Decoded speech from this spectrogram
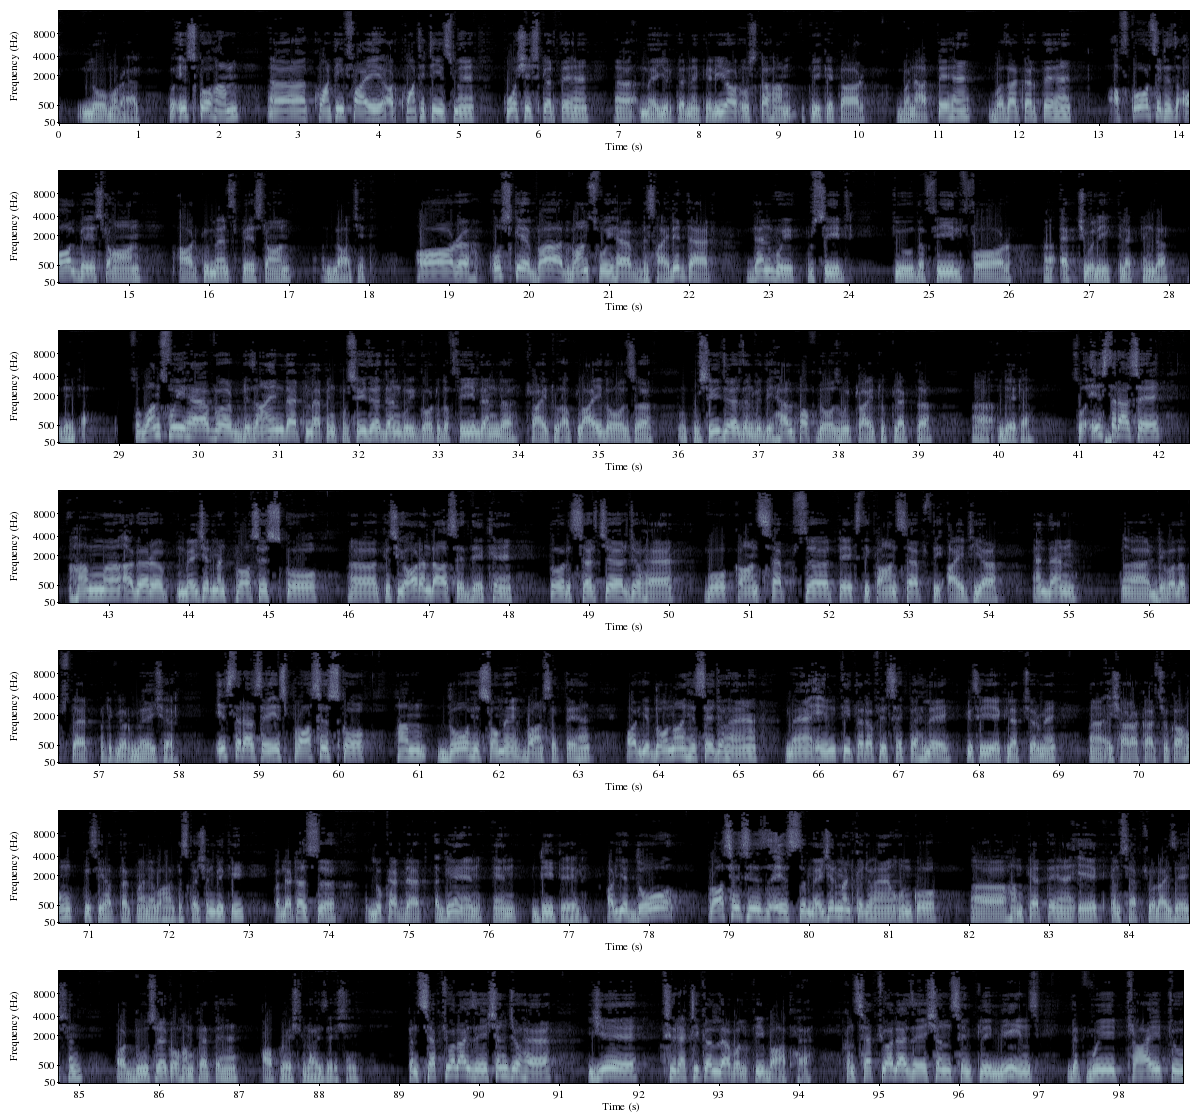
لو مرائل تو اس کو ہم کوانٹیفائی اور کوانٹیٹیز میں کوشش کرتے ہیں میجر کرنے کے لیے اور اس کا ہم طریقہ کار بناتے ہیں وضع کرتے ہیں of course it is all based on arguments based on logic اور اس کے بعد once we have decided that then we proceed to the field for actually collecting the data So once we have uh, designed that mapping procedure, then we go to the field and uh, try to apply those uh, procedures and with the help of those, we try to collect the data. So is tarah se, hum uh, agar measurement process ko uh, kisi aur andaaz se dekhen, to researcher jo hai, wo takes the concept, the idea, and then develops that particular measure. اس طرح سے اس process کو ہم دو حصوں میں بانٹ سکتے ہیں اور یہ دونوں حصے جو ہیں میں ان کی طرف اس سے پہلے کسی ایک لیکچر میں اشارہ کر چکا ہوں کسی حد تک میں نے وہاں ڈسکشن بھی کی پر let's look at that again in detail اور یہ دو پروسیسز اس میجرمنٹ کے جو ہیں ان کو ہم کہتے ہیں ایک کنسیپچولاشن اور دوسرے کو ہم کہتے ہیں آپریشنلائزیشن کنسیپچولاشن جو ہے یہ تھیوریٹیکل لیول کی بات ہے کنسیپچولاشن simply means that we try to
